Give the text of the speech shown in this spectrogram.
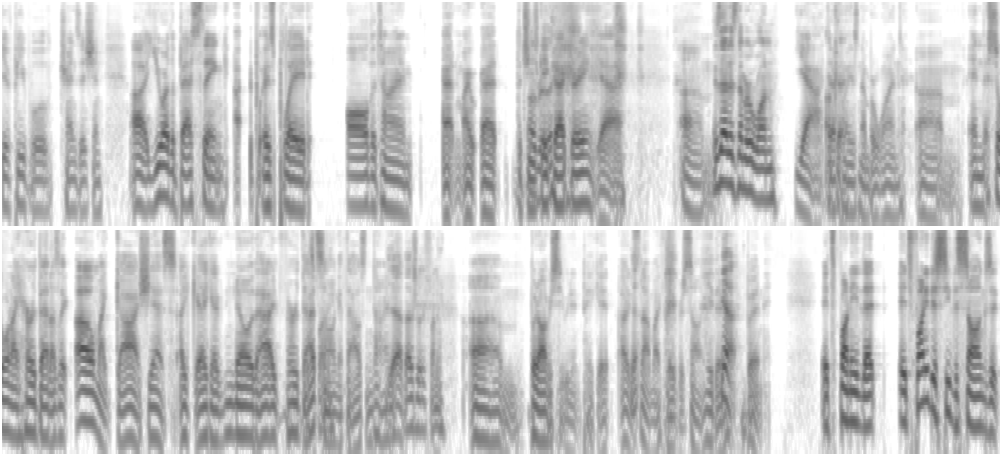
give people transition, uh, you are the best thing uh, is played all the time at my at the Cheesecake Oh, really? Factory. Yeah. Um, Is that his number one? yeah, Okay. definitely is number one. Um, and so when I heard that, I was like, oh my gosh, yes, I, I, I know that. I've heard that That's funny. song a thousand times. Yeah, that's really funny. Um, but obviously we didn't pick it. Uh, it's not my favorite song either. Yeah. But it's funny that it's funny to see the songs that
